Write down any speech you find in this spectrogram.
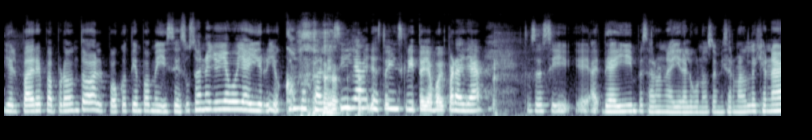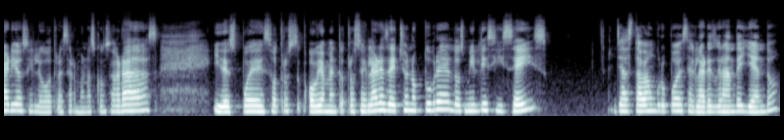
Y el padre para pronto, al poco tiempo me dice, Susana, yo ya voy a ir. Y yo, ¿cómo, padre? Sí, ya, ya estoy inscrito, ya voy para allá. Entonces sí, eh, de ahí empezaron a ir algunos de mis hermanos legionarios y luego otras hermanas consagradas. Y después otros, obviamente otros seglares. De hecho, en octubre del 2016 ya estaba un grupo de seglares grande yendo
